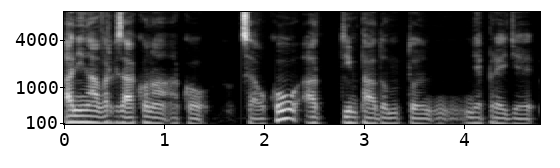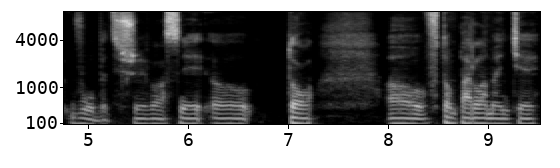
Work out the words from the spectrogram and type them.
ani návrh zákona ako celku a tým pádom to neprejde vôbec. Že vlastne o, to o, v tom parlamente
